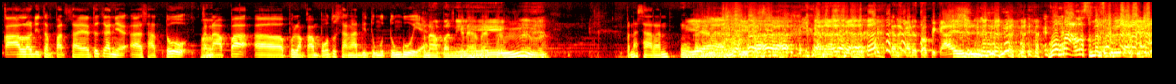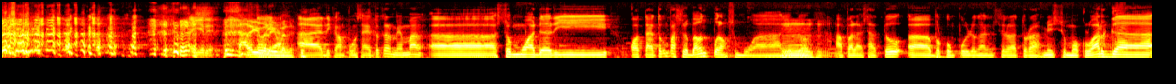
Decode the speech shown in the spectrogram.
Kalau di tempat saya tuh kan ya eh, satu kenapa eh, pulang kampung tuh sangat ditunggu-tunggu ya. Kenapa nih? Kenapa tuh? Penasaran? Iya. karena karena gak ada topik aja sih. Gue males banget sebenarnya. Akhirnya. Satu Gimana, ya, gimana? eh, di kampung saya itu kan memang eh, semua dari kota itu kan pas lebaran pulang semua gitu. Apalah satu eh, berkumpul dengan silaturahmi semua keluarga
